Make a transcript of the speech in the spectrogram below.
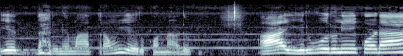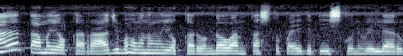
ఇద్దరిని మాత్రం ఏరుకున్నాడు. ఆ ఇరువురిని కూడా తమ యొక్క రాజభవనం యొక్క రెండవ అంతస్తు పైకి తీసుకొని వెళ్ళారు.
